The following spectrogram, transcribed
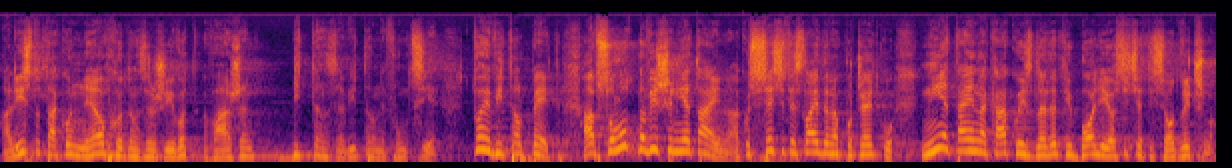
ali isto tako neophodan za život, važan, bitan za vitalne funkcije. To je Vital 5. Apsolutno više nije tajna. Ako se sjećate slajda na početku, nije tajna kako izgledati bolje i osjećati se odlično.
